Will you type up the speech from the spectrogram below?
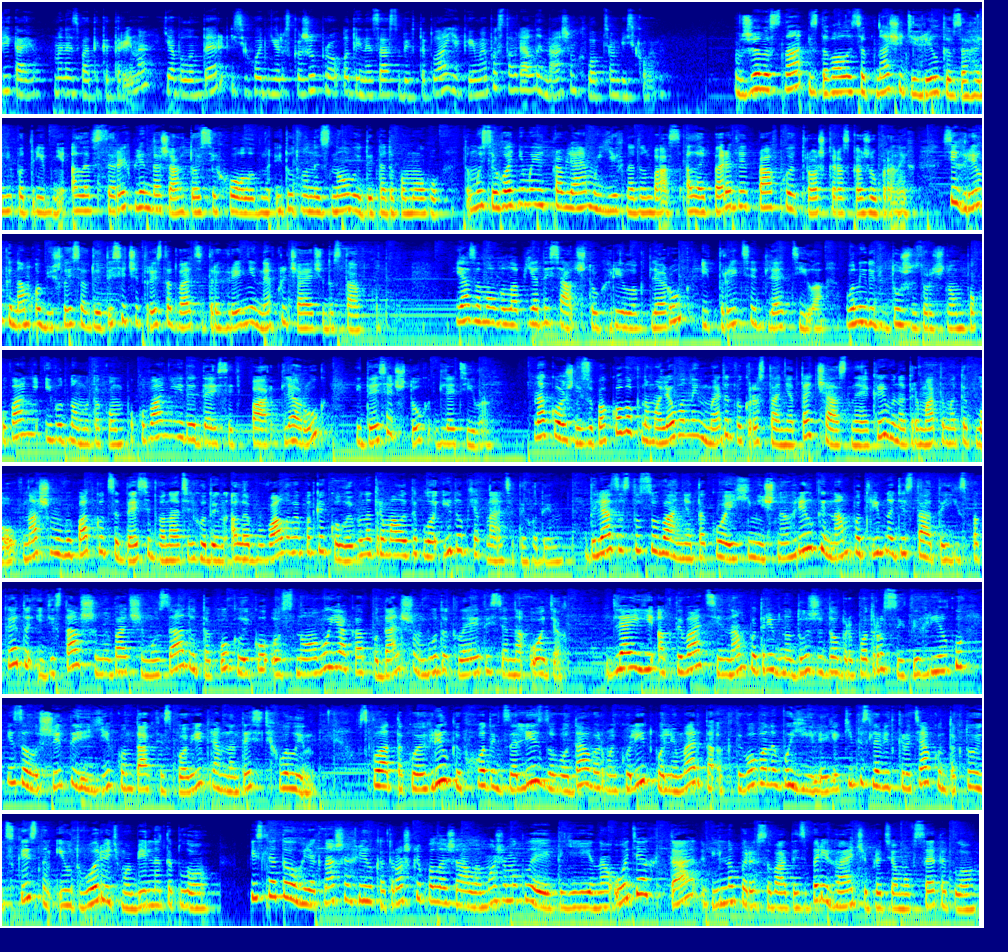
Вітаю! Мене звати Катерина, я волонтер, і сьогодні я розкажу про один із засобів тепла, який ми поставляли нашим хлопцям військовим. Вже весна, і здавалося б, наші ті грілки взагалі потрібні, але в старих бліндажах досі холодно, і тут вони знову йдуть на допомогу. Тому сьогодні ми відправляємо їх на Донбас, але перед відправкою трошки розкажу про них. Ці грілки нам обійшлися в 2323 гривні, не включаючи доставку. Я замовила 50 штук грілок для рук і 30 для тіла. Вони йдуть в дуже зручному пакуванні, і в одному такому пакуванні йде 10 пар для рук і 10 штук для тіла. На кожній з упаковок намальований метод використання та час, на який вона триматиме тепло. В нашому випадку це 10-12 годин, але бували випадки, коли вона тримала тепло і до 15 годин. Для застосування такої хімічної грілки нам потрібно дістати її з пакету і діставши, ми бачимо ззаду таку клейку основу, яка в подальшому буде клеїтися на одяг. Для її активації нам потрібно дуже добре потрусити грілку і залишити її в контакті з повітрям на 10 хвилин. В склад такої грілки входить залізо, вода, вермикуліт, полімер та активоване вугілля, які після відкриття контактують з киснем і утворюють мобільне тепло. Після того, як наша грілка трошки полежала, можемо клеїти її на одяг та вільно пересуватись, зберігаючи при цьому все тепло.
